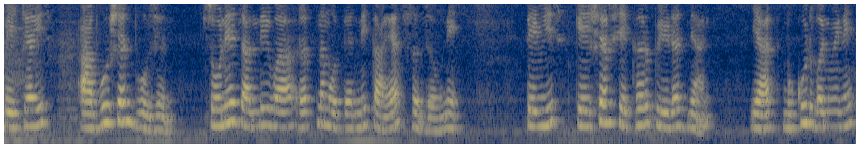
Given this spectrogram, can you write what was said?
बेचाळीस आभूषण भोजन सोने चांदी वा रत्नमोत्यांनी काया सजवणे. तेवीस केशर शेखर पीड ज्ञान. यात मुकुट बनविणे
